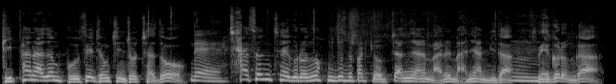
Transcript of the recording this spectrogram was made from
비판하던 보수의 정치인조차도 네. 차선책으로는 홍준표밖에 없지 않느냐는 말을 많이 합니다. 왜 그런가?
